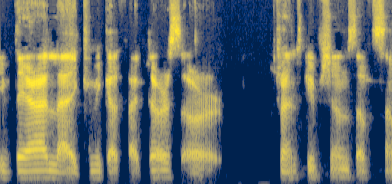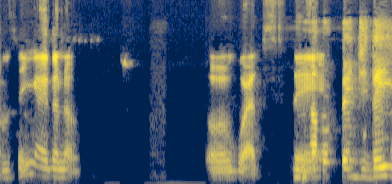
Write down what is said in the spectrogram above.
if there are like chemical factors or transcriptions of something. I don't know or what the no, they, they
